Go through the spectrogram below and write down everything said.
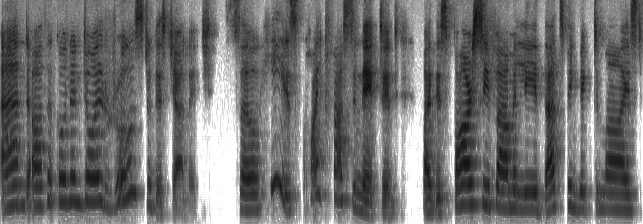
And Arthur Conan Doyle rose to this challenge. So he is quite fascinated by this Parsi family that's being victimized.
